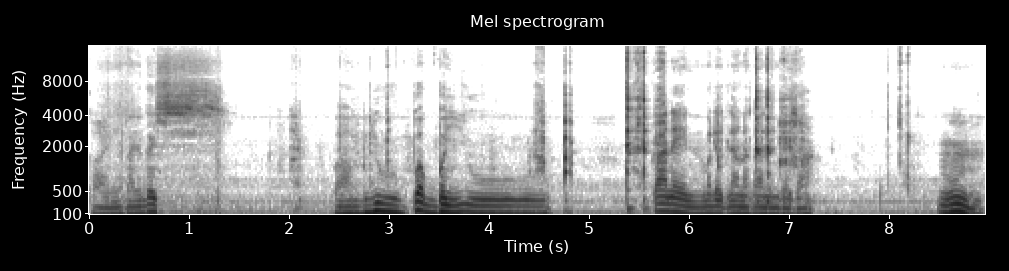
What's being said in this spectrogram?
Kain na tayo guys. Babayu, babayu. Kanin, maliit lang na kanin guys ha. Mm.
